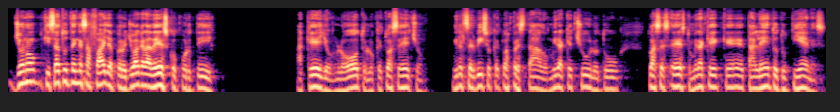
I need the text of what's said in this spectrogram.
yo no, quizás tú tengas esa falla, pero yo agradezco por ti aquello, lo otro, lo que tú has hecho. Mira el servicio que tú has prestado. Mira qué chulo tú, tú haces esto. Mira qué, talento tú tienes.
